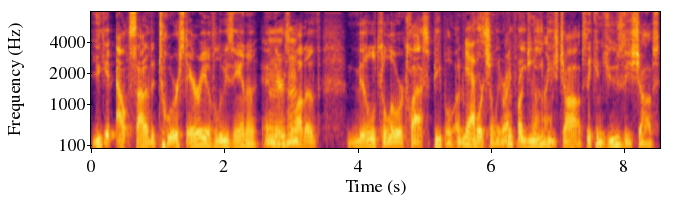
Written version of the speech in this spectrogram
You get outside of the tourist area of Louisiana, and there's a mm-hmm. lot of middle to lower class people, Yes, unfortunately, right? They need these jobs. They can use these jobs.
